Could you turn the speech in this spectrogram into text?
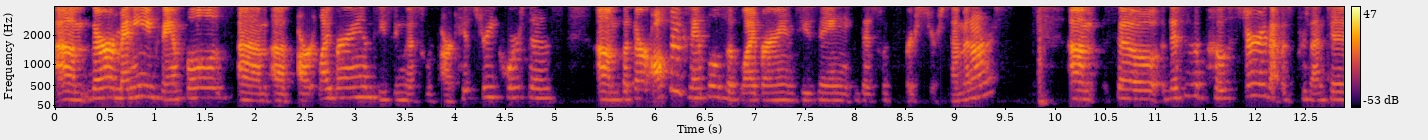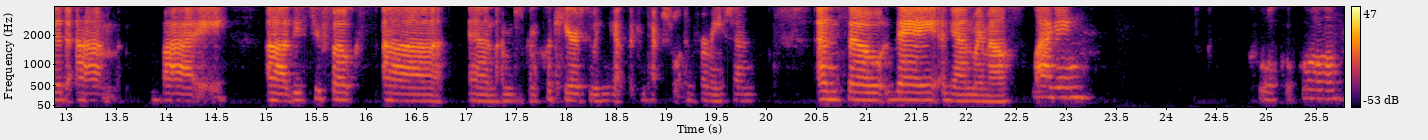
Um, there are many examples um, of art librarians using this with art history courses, um, but there are also examples of librarians using this with first year seminars. Um, so this is a poster that was presented um, by uh, these two folks, uh, and I'm just gonna click here so we can get the contextual information. And so they, again, my mouse lagging, Cool, cool, cool.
